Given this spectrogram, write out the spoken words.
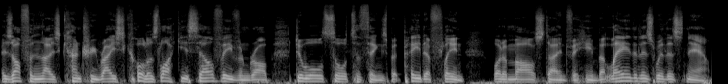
is often those country race callers like yourself, even Rob, do all sorts of things. But Peter Flynn, what a milestone for him. But Landon is with us now.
